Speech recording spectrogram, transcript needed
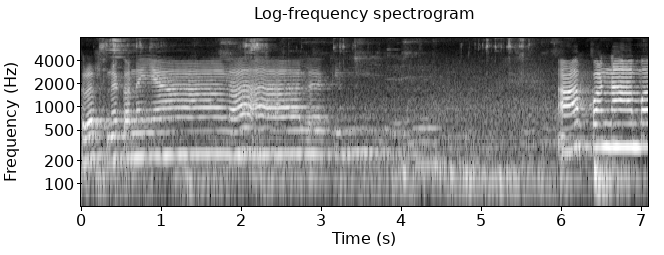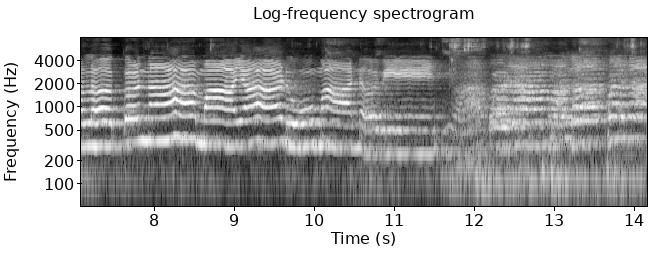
કૃષ્ણ કનૈયા લાલ કી. આપના મલકના માયાળુ માનવે. આપના મલકના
